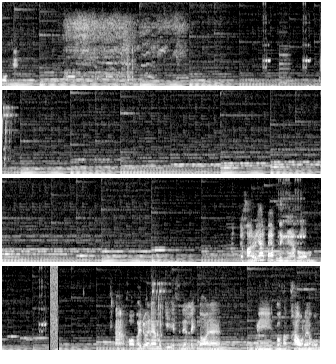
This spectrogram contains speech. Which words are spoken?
โอเค ออนุญาตแป๊บหนึ่งนะครับผม อ่าขออภัยด้วยนะเมื่อกี้อุบิเหตุเล็กน้อยนะ มีโทรศัพท์เข้านะครับผม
